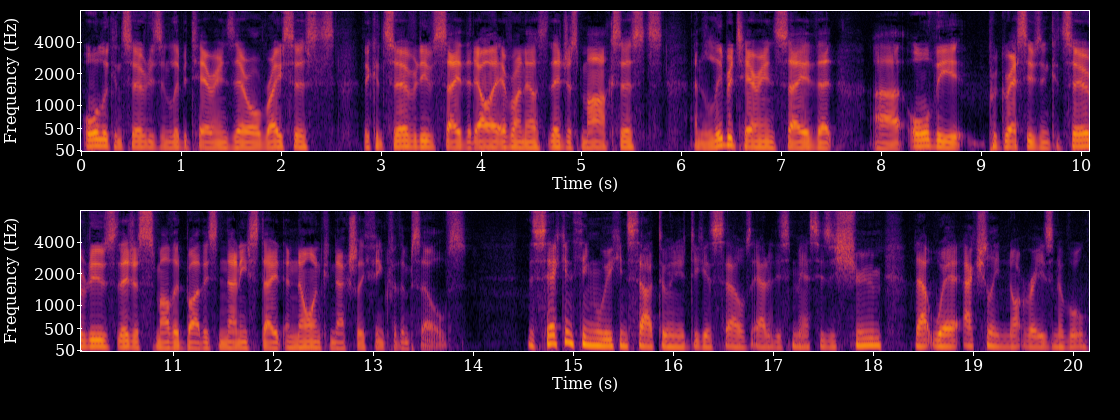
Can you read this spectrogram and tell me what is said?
all the conservatives and libertarians they're all racists. The conservatives say that oh, everyone else they're just Marxists, and the libertarians say that uh, all the progressives and conservatives they're just smothered by this nanny state, and no one can actually think for themselves. The second thing we can start doing to dig ourselves out of this mess is assume that we're actually not reasonable.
